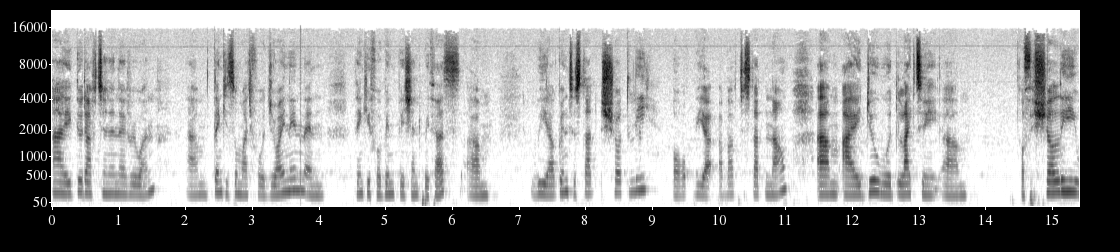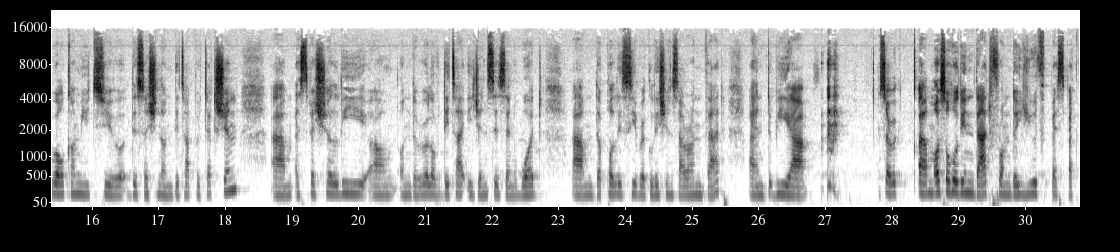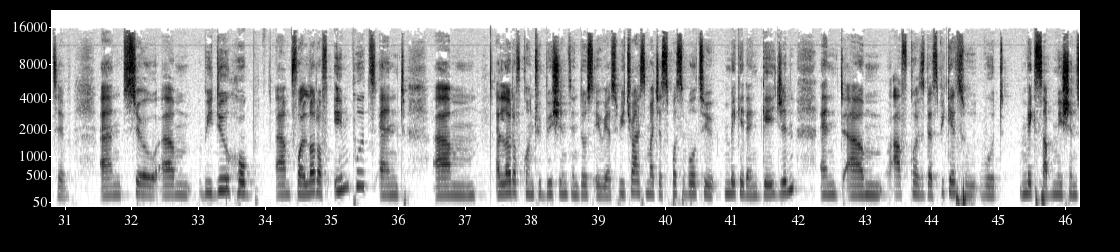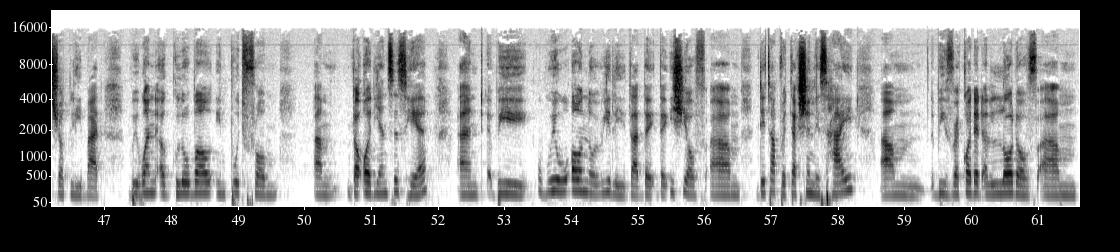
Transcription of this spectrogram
Hi, good afternoon, everyone. Um, thank you so much for joining and thank you for being patient with us. Um, we are going to start shortly, or we are about to start now. Um, I do would like to um, officially welcome you to this session on data protection, um, especially um, on the role of data agencies and what the policy regulations around that. And we are so um, also holding that from the youth perspective. And so um, we do hope um, for a lot of input and um, a lot of contributions in those areas. We try as much as possible to make it engaging. And um, of course, the speakers would make submissions shortly, but we want a global input from um, the audiences here. And we, we all know really that the, the issue of um, data protection is high. Um, we've recorded a lot of um,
